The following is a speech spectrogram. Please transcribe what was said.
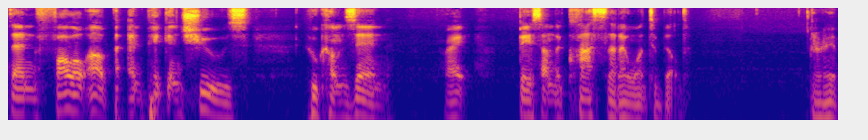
then follow up and pick and choose who comes in, right? Based on the class that I want to build. All right.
